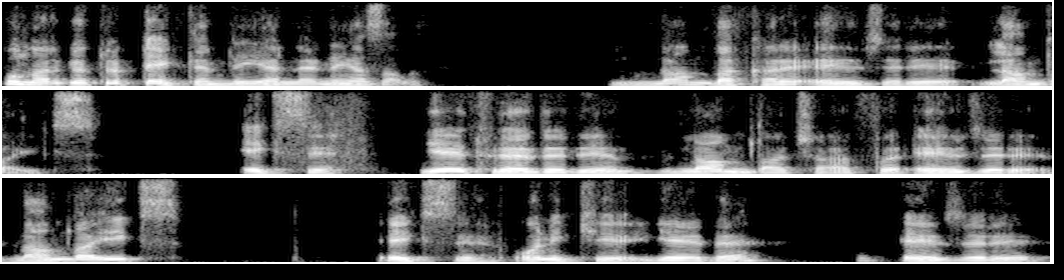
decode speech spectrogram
Bunları götürüp denklemde yerlerine yazalım. Lambda kare e üzeri lambda x. Eksi y türev dediğim lambda çarpı e üzeri lambda x. Eksi 12y'de e üzeri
